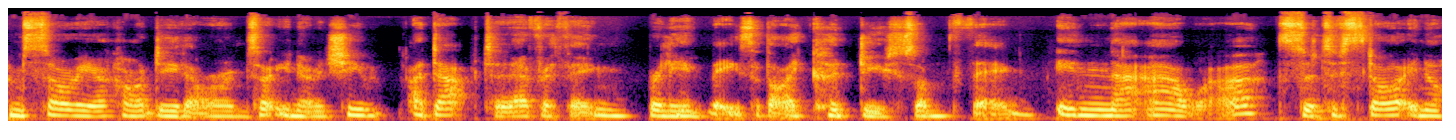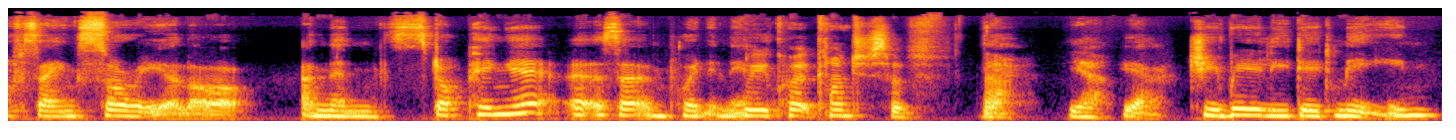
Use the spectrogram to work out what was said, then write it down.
"I'm sorry, I can't do that," or "I'm sorry," you know. And she adapted everything brilliantly so that I could do something in that hour. Sort of starting off saying sorry a lot and then stopping it at a certain point in the were you quite conscious of that? Yeah. yeah, she really did mean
